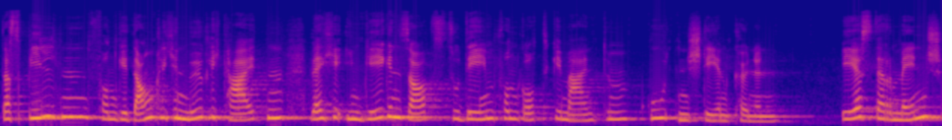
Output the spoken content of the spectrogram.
das Bilden von gedanklichen Möglichkeiten, welche im Gegensatz zu dem von Gott gemeintem Guten stehen können. Erst der Mensch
